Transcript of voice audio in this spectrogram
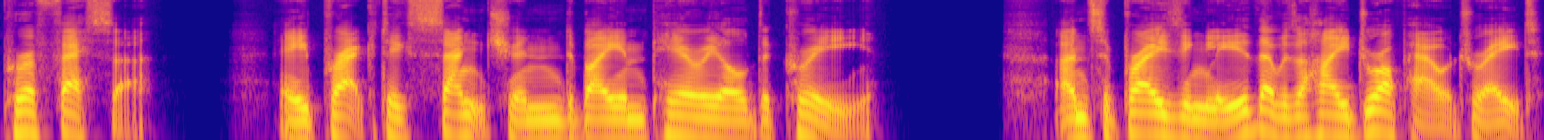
Professor, a practice sanctioned by imperial decree. Unsurprisingly, there was a high dropout rate.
